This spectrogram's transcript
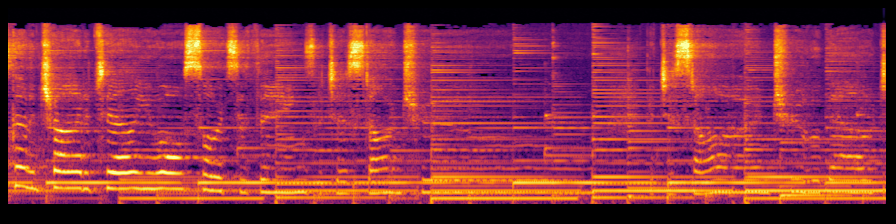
world's gonna try to tell you all sorts of things that just aren't true. That just aren't true about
